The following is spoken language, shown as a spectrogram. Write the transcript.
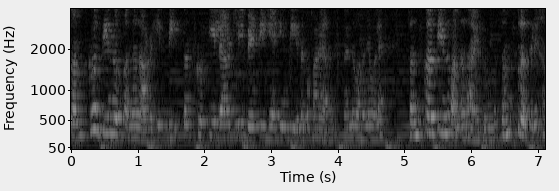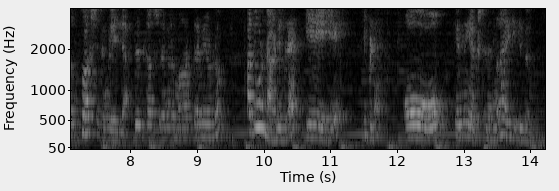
സംസ്കൃതി എന്ന് വന്നതാണ് ഹിന്ദി. സംസ്കൃതി ലാഡ്ലി ബേട്ടി ഹെ ഹിന്ദി എന്നൊക്കെ പറയാറുണ്ട്. എന്ന് പറഞ്ഞ പോലെ സംസ്കൃതി എന്ന് വന്നതായതുകൊണ്ട് സംസ്കൃതത്തിൽ ഹ്രസ്വാക്ഷരങ്ങളില്ല ദീർഘാക്ഷരങ്ങൾ മാത്രമേ ഉള്ളൂ. അതുകൊണ്ടാണ് ഇവിടെ എ ഇവിടെ ഓ എന്നീ അക്ഷരങ്ങളായിരിക്കുന്നത്.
